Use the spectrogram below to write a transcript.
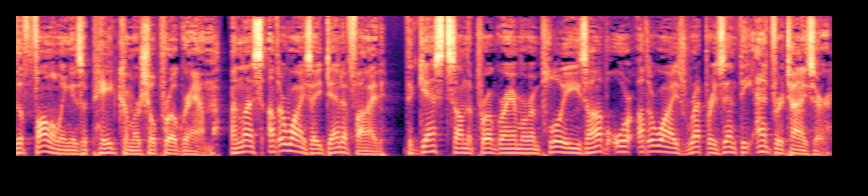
The following is a paid commercial program. Unless otherwise identified, the guests on the program are employees of or otherwise represent the advertiser.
